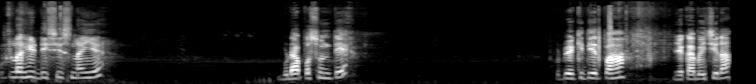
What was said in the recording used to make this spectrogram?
कुठलंही डिसीज नाही आहे बुडापासून ते फुटवे किती आहेत पहा एका बेचीला.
